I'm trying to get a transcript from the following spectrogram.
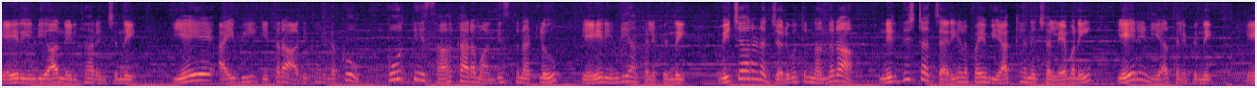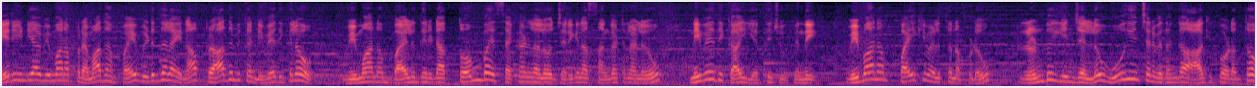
ఎయిర్ ఇండియా నిర్ధారించింది. ఏఏఐబి ఇతర అధికారులకు పూర్తి సహకారం అందిస్తున్నట్లు ఎయిర్ ఇండియా తెలిపింది. విచారణ జరుగుతున్నందున నిర్దిష్ట చర్యలపై వ్యాఖ్యానించలేమని ఎయిర్ ఇండియా తెలిపింది. ఎయిర్ ఇండియా విమాన ప్రమాదంపై విడుదలైన ప్రాథమిక నివేదికలో విమానం బయలుదేరిన తొంభై సెకండ్లలో జరిగిన సంఘటనలను నివేదిక ఎత్తి చూపింది విమానం పైకి వెళుతున్నప్పుడు రెండు ఇంజన్లు ఊహించని విధంగా ఆగిపోవడంతో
